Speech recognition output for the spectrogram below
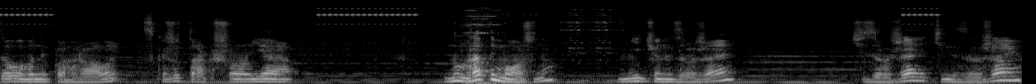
Довго не пограли. Скажу так, що я. Ну, грати можна. Нічого не заважає. Чи заважає, чи не заважає.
